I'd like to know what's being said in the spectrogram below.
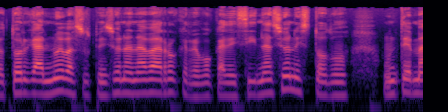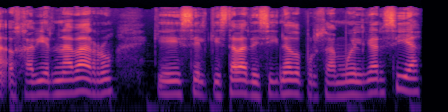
otorga nueva suspensión a Navarro que revoca designación. Es todo un tema. Javier Navarro que es el que estaba designado por Samuel García,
